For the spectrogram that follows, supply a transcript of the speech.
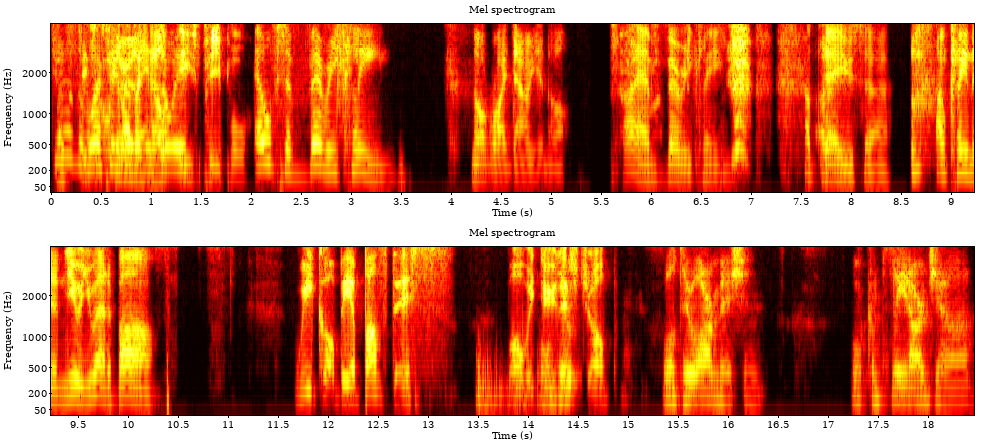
Do you know Let's- what the worst thing about to help is? these people. Elves are very clean. Not right now, you're not. I am very clean. How dare you, sir? I'm cleaner than you, and you had a bath. We got to be above this while we do We'll do- this job. We'll do our mission. We'll complete our job,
